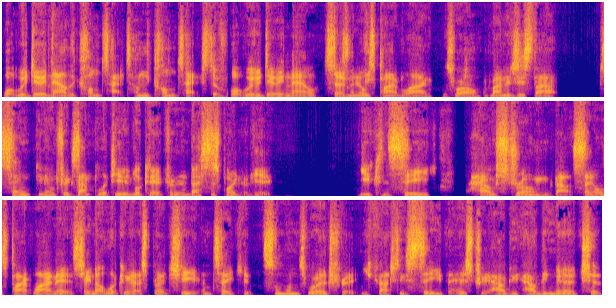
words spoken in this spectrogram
what we're doing now, the contact and the context of what we are doing now. So sales pipeline as well manages that. So, you know, for example, if you look at it from an investor's point of view, you can see how strong that sales pipeline is. So you're not looking at a spreadsheet and taking someone's word for it. You can actually see the history, how do how they nurture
